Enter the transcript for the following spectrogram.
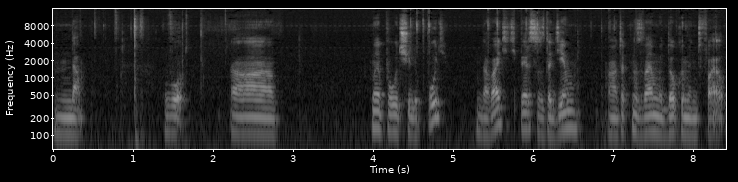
Да. Вот. А, мы получили путь. Давайте теперь создадим а, так называемый документ файл.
